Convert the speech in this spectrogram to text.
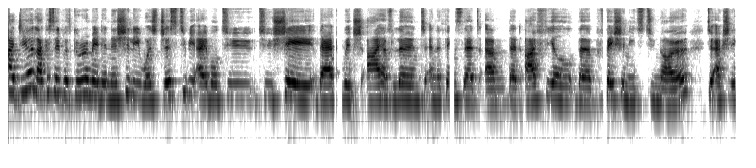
idea, like I said, with GuruMed initially was just to be able to to share that which I have learned and the things that um, that I feel the profession needs to know to actually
